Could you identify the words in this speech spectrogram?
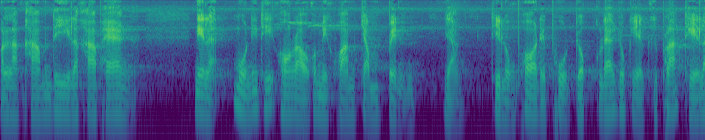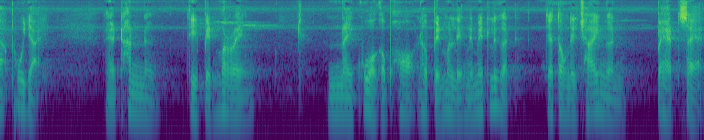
มันราคามันดีราคาแพง นี่แหละ มูลนิธิของเราก็มีความจำเป็นอย่างที่หลวงพ่อได้พูดยกแล้วยกเอกคือพระเถระผู้ใหญ่ท่านหนึ่งที่เป็นมะเร็ง ในขั้วกระเพาะแล้วเป็นมะเร็งในเม็ดเลือด จะต้องได้ใช้เงินแปดแสน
